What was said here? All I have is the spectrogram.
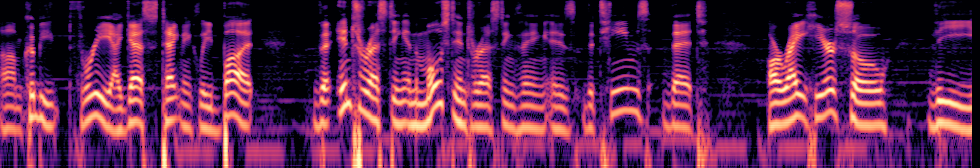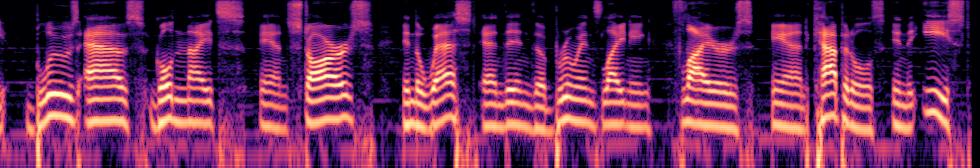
Um, could be three, I guess, technically. But the interesting and the most interesting thing is the teams that are right here. So the Blues, Avs, Golden Knights, and Stars in the West, and then the Bruins, Lightning, Flyers, and Capitals in the East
